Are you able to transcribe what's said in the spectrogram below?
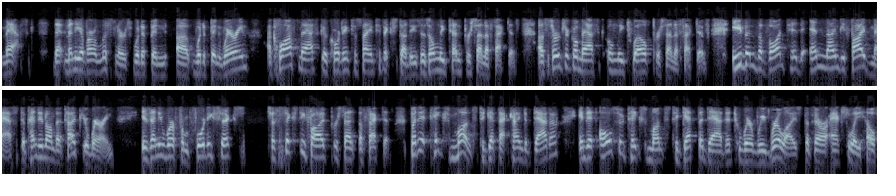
mask that many of our listeners would have been uh, would have been wearing a cloth mask, according to scientific studies, is only 10% effective. A surgical mask, only 12% effective. Even the vaunted N95 mask, depending on the type you're wearing, is anywhere from 46 to 65% effective. But it takes months to get that kind of data, and it also takes months to get the data to where we realize that there are actually health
